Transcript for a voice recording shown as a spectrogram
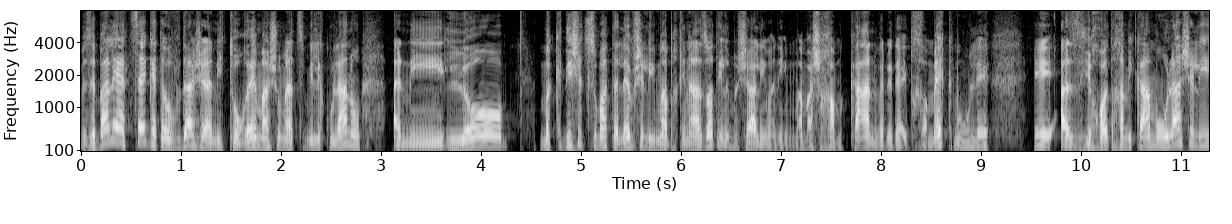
וזה בא לייצג את העובדה שאני תורם משהו מעצמי לכולנו, אני לא מקדיש את תשומת הלב שלי מהבחינה הזאת, למשל אם אני ממש חמקן ואני יודע להתחמק מעולה, אה, אז יכולת החמיקה המעולה שלי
